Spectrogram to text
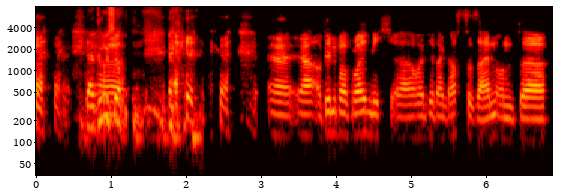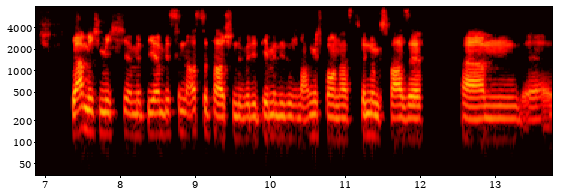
ja, du schon. äh, ja, auf jeden Fall freue ich mich, äh, heute dein Gast zu sein und äh, ja, mich, mich mit dir ein bisschen auszutauschen über die Themen, die du schon angesprochen hast. Findungsphase, ähm, äh,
